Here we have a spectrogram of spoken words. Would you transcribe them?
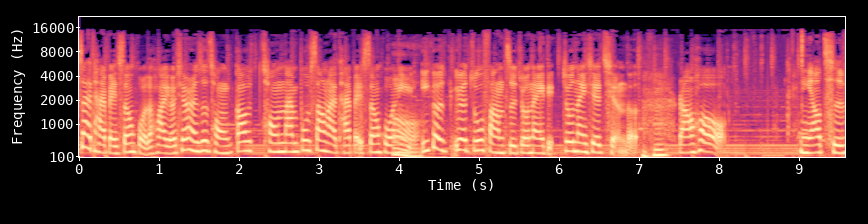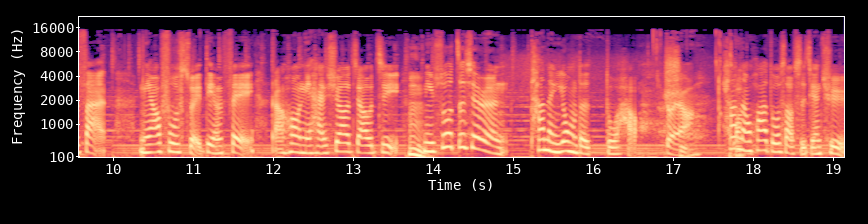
在台北生活的话，有些人是从高从南部上来台北生活，你一个月租房子就那一点就那些钱了，然后你要吃饭，你要付水电费，然后你还需要交际。嗯，你说这些人。他能用的多好？对啊，他能花多少时间去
